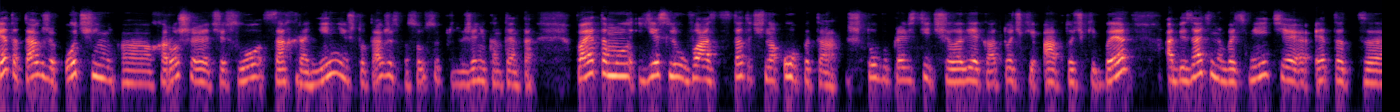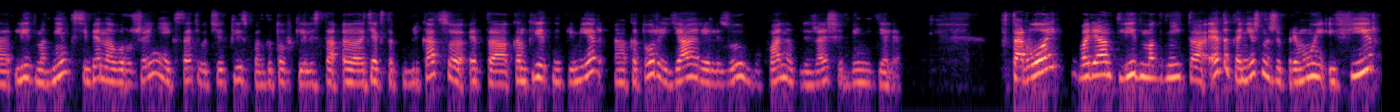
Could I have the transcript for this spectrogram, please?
это также очень э, хорошее число сохранений, что также способствует продвижению контента. Поэтому, если у вас достаточно опыта, чтобы провести человека от точки А к точке Б, обязательно возьмите этот э, лид-магнит к себе на вооружение. И, кстати, вот чек-лист подготовки листа, э, текста к публикацию – это конкретный пример, э, который я реализую буквально в ближайшие две недели. Второй вариант лид-магнита – это, конечно же, прямой эфир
